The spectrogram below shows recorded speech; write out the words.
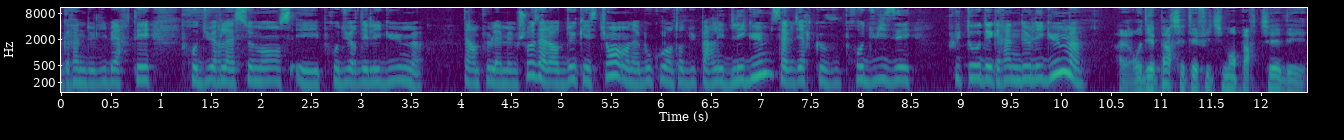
graines de liberté, produire la semence et produire des légumes, c'est un peu la même chose. Alors deux questions. On a beaucoup entendu parler de légumes. Ça veut dire que vous produisez plutôt des graines de légumes? Alors au départ, c'était effectivement parti des,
